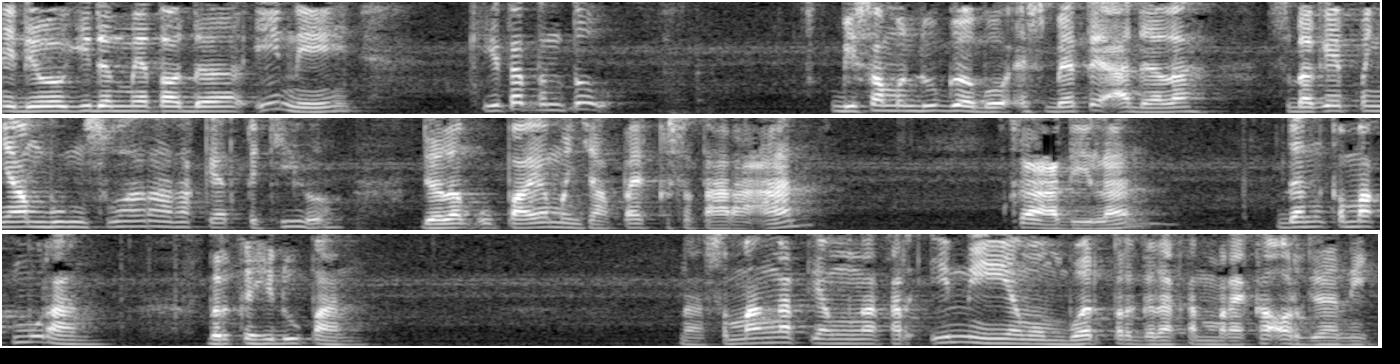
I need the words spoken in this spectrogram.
ideologi dan metode ini kita tentu bisa menduga bahwa SBT adalah sebagai penyambung suara rakyat kecil dalam upaya mencapai kesetaraan, keadilan, dan kemakmuran berkehidupan Nah, semangat yang mengakar ini yang membuat pergerakan mereka organik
